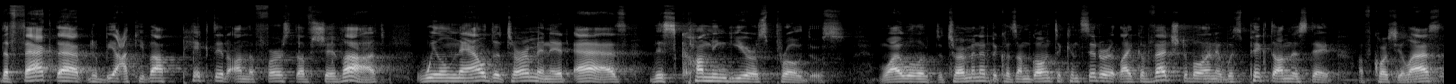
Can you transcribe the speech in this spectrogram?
The fact that Rabbi Akiva picked it on the first of Shevat will now determine it as this coming year's produce. Why will it determine it? Because I'm going to consider it like a vegetable and it was picked on this date. Of course, you'll ask.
